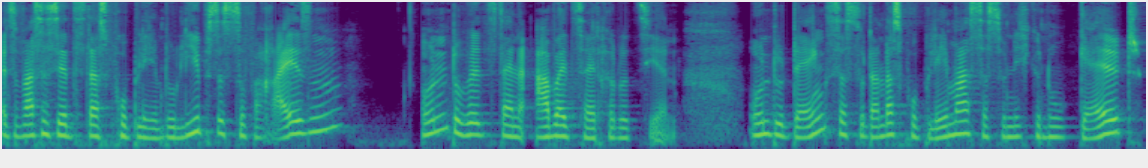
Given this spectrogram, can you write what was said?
Also was ist jetzt das Problem? Du liebst es zu verreisen und du willst deine Arbeitszeit reduzieren. Und du denkst, dass du dann das Problem hast, dass du nicht genug Geld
